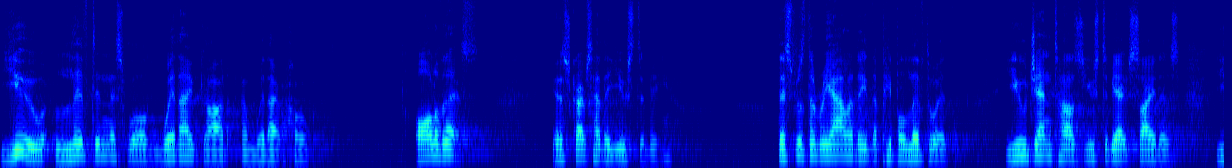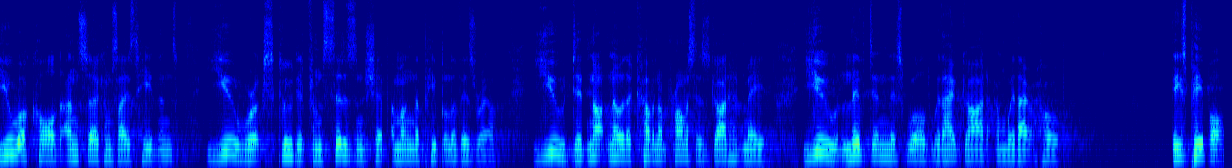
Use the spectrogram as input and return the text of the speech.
You lived in this world without God and without hope. All of this, it describes how they used to be. This was the reality that people lived with. You Gentiles used to be outsiders. You were called uncircumcised heathens. You were excluded from citizenship among the people of Israel. You did not know the covenant promises God had made. You lived in this world without God and without hope. These people,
